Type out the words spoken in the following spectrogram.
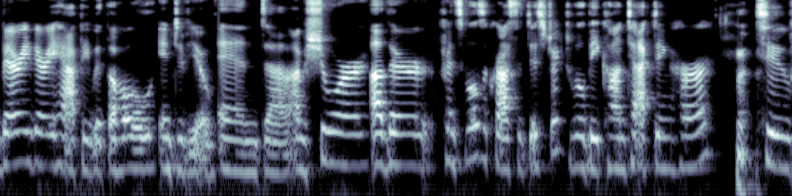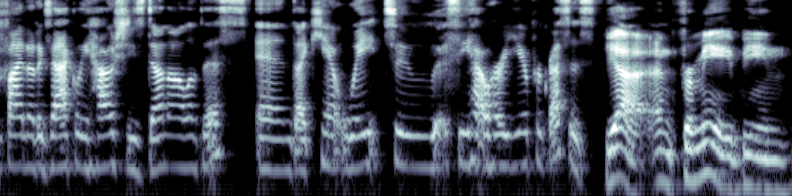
very, very happy with the whole interview. And uh, I'm sure other principals across the district will be contacting her to find out exactly how she's done all of this. And I can't wait to see how her year progresses. Yeah, and for me, being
